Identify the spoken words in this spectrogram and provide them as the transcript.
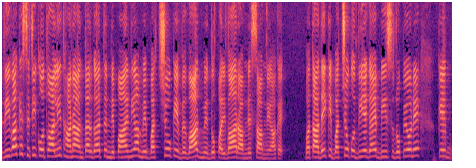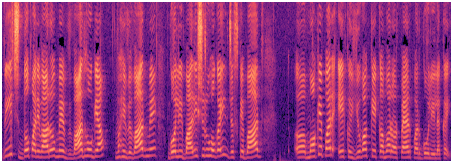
रीवा के सिटी कोतवाली थाना अंतर्गत निपानिया में बच्चों के विवाद में दो परिवार आमने सामने आ गए। बता दें कि बच्चों को दिए गए बीस रुपयों ने के बीच दो परिवारों में विवाद हो गया। वहीं विवाद में गोलीबारी शुरू हो गई, जिसके बाद मौके पर एक युवक के कमर और पैर पर गोली लग गई।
